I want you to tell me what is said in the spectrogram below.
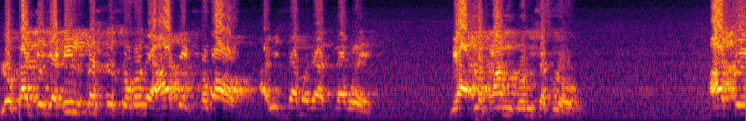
लोकांचे जटिल प्रश्न सोडवणे हाच एक स्वभाव आयुष्यामध्ये असल्यामुळे मी आपलं काम करू शकलो. आज ते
